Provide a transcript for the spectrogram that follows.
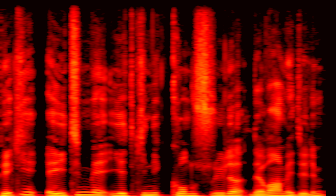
Peki eğitim ve yetkinlik konusuyla devam edelim.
